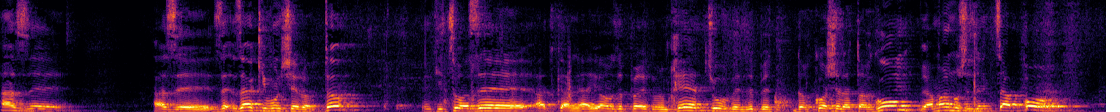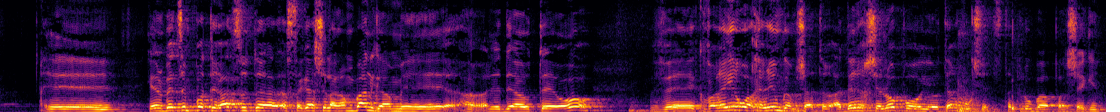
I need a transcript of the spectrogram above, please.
אז, אה, אז אה, זה, זה הכיוון שלו. טוב, בקיצור, אז זה עד כאן להיום, זה פרק מ"ח, שוב בדרכו של התרגום, ואמרנו שזה נמצא פה, כן, בעצם פה תרצנו את ההשגה של הרמב"ן גם על ידי האותה אור. וכבר העירו אחרים גם שהדרך שלו פה היא יותר מוקשת, תסתכלו בפרשגים.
